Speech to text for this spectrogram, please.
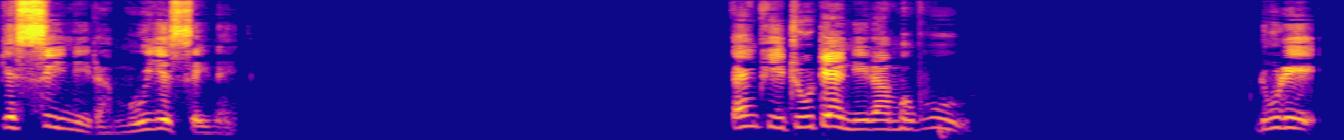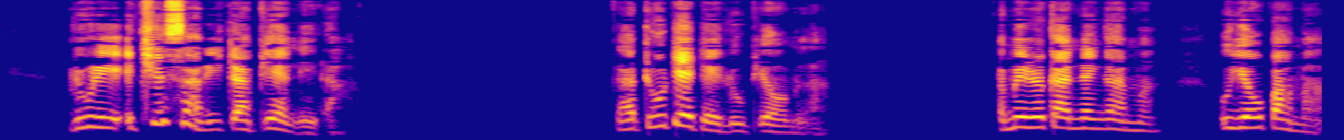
ပျက်စီးနေတာမူရစ်စိမ့်နဲ့တိုင်းပြည်တိုးတက်နေတာမဟုတ်ဘူး လူတွေလူတွေအချစ်စာရိတပြက်နေတာဒါတိုးတက်တယ်လို့ပြောမလားအမေရိကန်နိုင်ငံမှာဥရောပမှာ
